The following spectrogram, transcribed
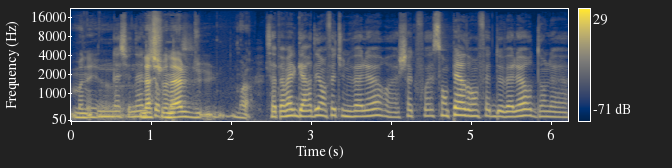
monnaie euh, nationale, du, voilà. Ça permet de garder en fait une valeur à chaque fois sans perdre en fait de valeur dans la,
